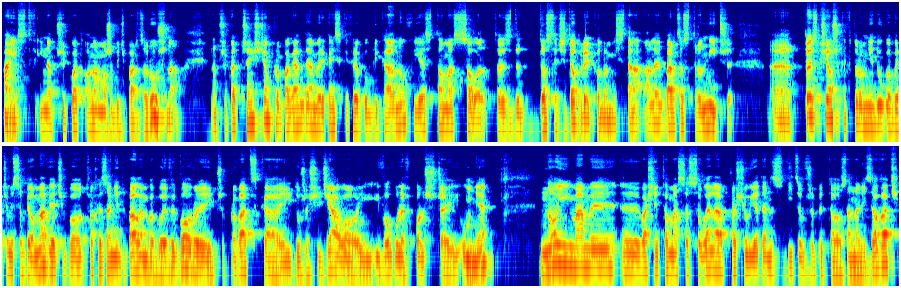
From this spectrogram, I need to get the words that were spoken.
państw i na przykład ona może być bardzo różna. Na przykład częścią propagandy amerykańskich republikanów jest Thomas Sowell. To jest dosyć dobry ekonomista, ale bardzo stronniczy. E, to jest książka, którą niedługo będziemy sobie omawiać, bo trochę zaniedbałem, bo były wybory i przeprowadzka i dużo się działo i, i w ogóle w Polsce i u mnie. No i mamy y, właśnie Tomasa Sowella, prosił jeden z widzów, żeby to zanalizować.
